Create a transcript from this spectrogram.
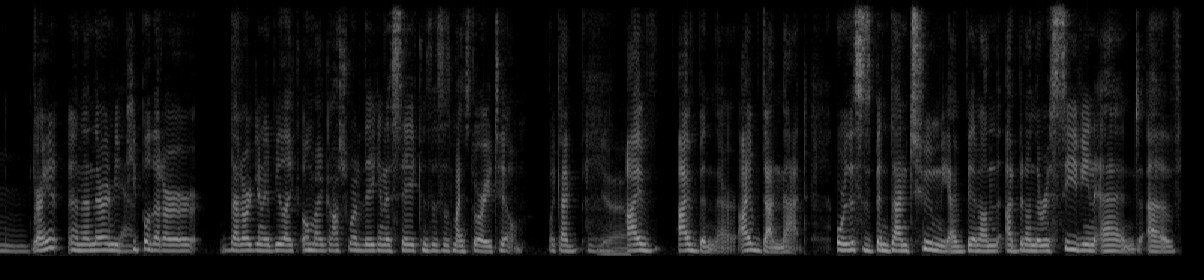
mm. right? And then there are going to be yeah. people that are that are going to be like, "Oh my gosh, what are they going to say?" Because this is my story too. Like I've yeah. I've I've been there. I've done that, or this has been done to me. I've been on I've been on the receiving end of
